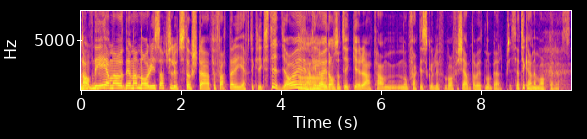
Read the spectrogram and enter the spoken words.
navn. Det är, en av, det är en av Norges absolut största författare i efterkrigstid. Jag är- tillhör ju de som tycker att han nog faktiskt skulle vara förtjänt av ett Nobelpris. Jag tycker han är makalös.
